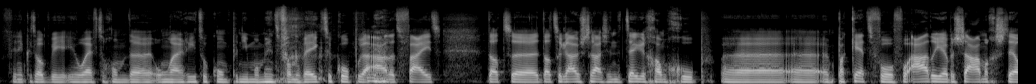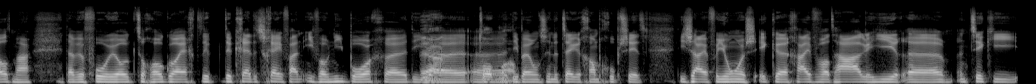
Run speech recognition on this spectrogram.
vind ik het ook weer heel heftig om de Online Retail Company moment van de week te koppelen aan het feit dat, dat de luisteraars in de Telegram groep een pakket voor, voor Adrie hebben samengesteld. Maar daar wil voor je ook toch ook wel echt de, de credits geven aan Ivo Nieborg, die, Ja, top, man. die bij ons in de Telegram groep zit. Die zei van jongens, ik ga even wat halen hier, een tikkie.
